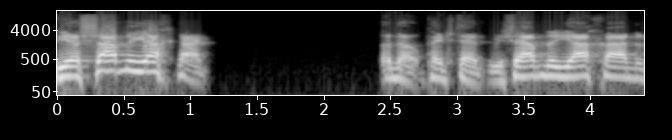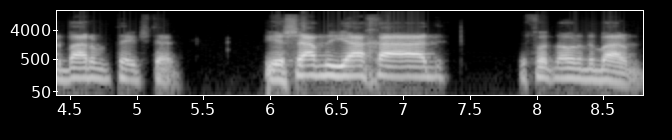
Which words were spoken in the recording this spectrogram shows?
Yashavnu Yachad. Oh, no, page 10. Yashavnu Yachad at the bottom of page 10. Yachad, the footnote on the bottom.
